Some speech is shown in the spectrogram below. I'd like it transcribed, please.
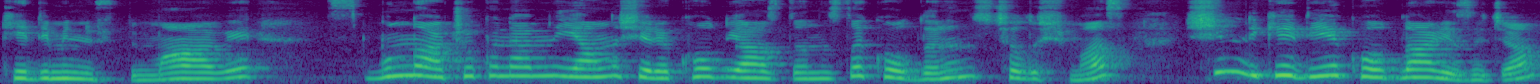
kedimin üstü mavi. Bunlar çok önemli. Yanlış yere kod yazdığınızda kodlarınız çalışmaz. Şimdi kediye kodlar yazacağım.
